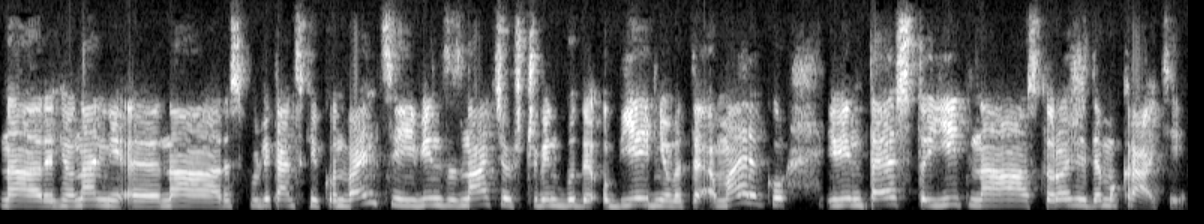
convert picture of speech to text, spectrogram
на регіональній е, на республіканській конвенції він зазначив, що він буде об'єднувати Америку, і він теж стоїть на сторожі демократії.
